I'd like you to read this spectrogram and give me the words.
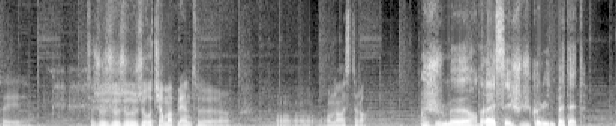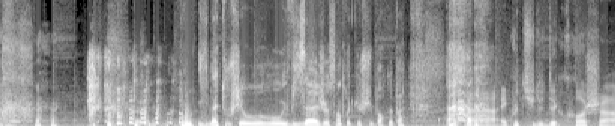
C'est- je, je- je- je retire ma plainte. euh, on, on en reste là. Je me redresse et je lui colle une patate. Il m'a touché au, au visage, c'est un truc que je supporte pas. Euh, écoute, tu lui décroches euh,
